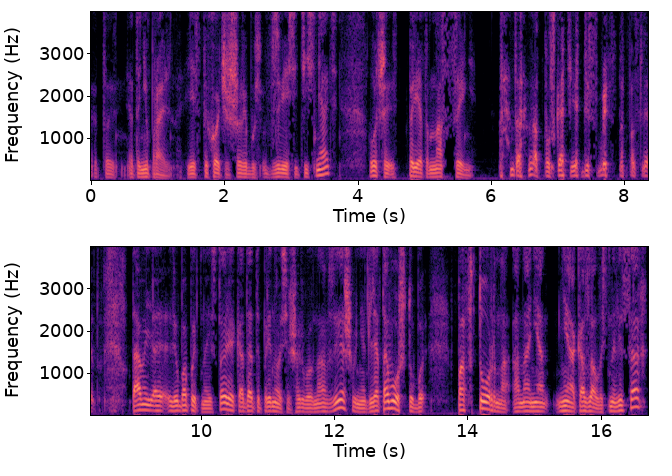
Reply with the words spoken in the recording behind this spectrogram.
это, это неправильно. Если ты хочешь рыбу взвесить и снять, лучше при этом на сцене. Отпускать ее бессмысленно после этого. Там э, любопытная история, когда ты приносишь рыбу на взвешивание, для того, чтобы повторно она не, не оказалась на весах,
